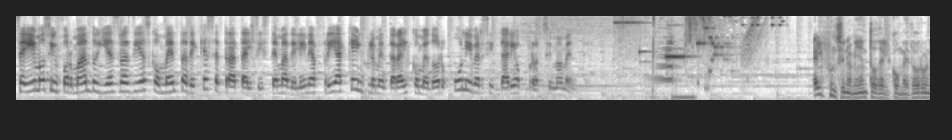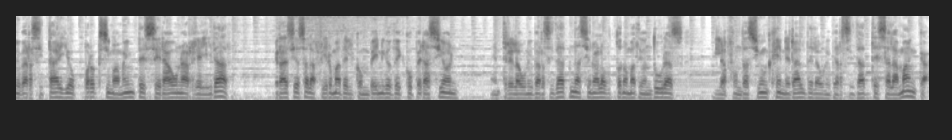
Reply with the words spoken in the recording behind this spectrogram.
Seguimos informando y Esdras Díaz comenta de qué se trata el sistema de línea fría que implementará el comedor universitario próximamente. El funcionamiento del comedor universitario próximamente será una realidad, gracias a la firma del convenio de cooperación entre la Universidad Nacional Autónoma de Honduras y la Fundación General de la Universidad de Salamanca,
